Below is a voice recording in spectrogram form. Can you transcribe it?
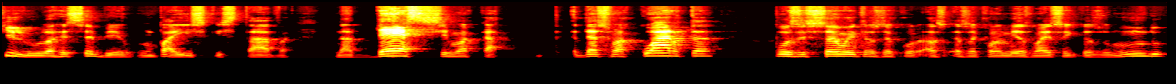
que Lula recebeu. Um país que estava na 14 posição entre as, as, as economias mais ricas do mundo,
